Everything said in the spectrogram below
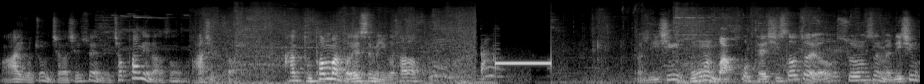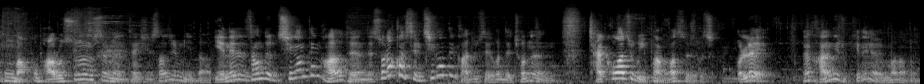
아 이거 좀 제가 실수했네. 첫 판이라서. 아쉽다. 한 두 판만 더 했으면 이거 살았고. 아, 리신 궁을 맞고 대시 써져요. 수능 쓰면. 리신 궁 맞고 바로 수능 쓰면 대시 써집니다. 얘네들 상대로 치감탱 가도 되는데 소라카 쓰면 치감탱 가주세요. 근데 저는 잘 커가지고 이파 안 갔어요. 원래 그냥 가는 게 좋긴 해요 웬만하면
